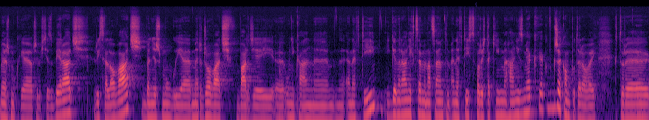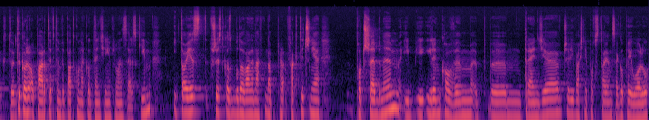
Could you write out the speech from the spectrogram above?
Będziesz mógł je oczywiście zbierać, resellować, będziesz mógł je merge'ować w bardziej e, unikalny e, NFT i generalnie chcemy na całym tym NFT stworzyć taki mechanizm jak, jak w grze komputerowej, który, który tylko że oparty w tym wypadku na kontencie influencerskim i to jest wszystko zbudowane na, na faktycznie potrzebnym i, i, i rynkowym ym, trendzie, czyli właśnie powstającego paywallu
